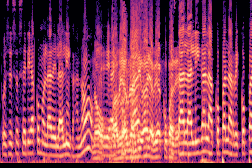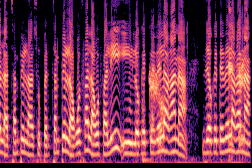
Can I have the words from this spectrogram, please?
Pues eso sería como la de la liga, ¿no? No, Eh, hay habría una liga y había Copa de- Está la liga, la copa, la recopa, la champions, la super champions, la UEFA, la UEFA League y lo que te dé la gana, de lo que te dé la gana.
